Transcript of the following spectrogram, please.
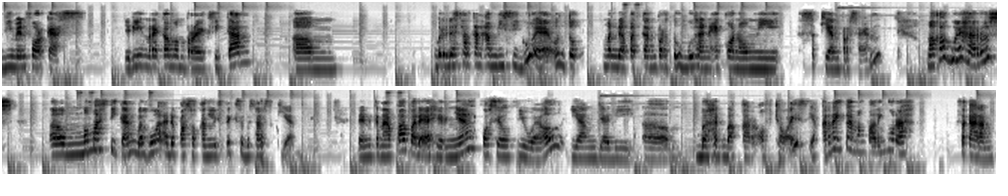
demand forecast. Jadi mereka memproyeksikan um, berdasarkan ambisi gue untuk mendapatkan pertumbuhan ekonomi sekian persen, maka gue harus um, memastikan bahwa ada pasokan listrik sebesar sekian. Dan kenapa pada akhirnya fossil fuel yang jadi um, bahan bakar of choice? Ya karena itu emang paling murah sekarang.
